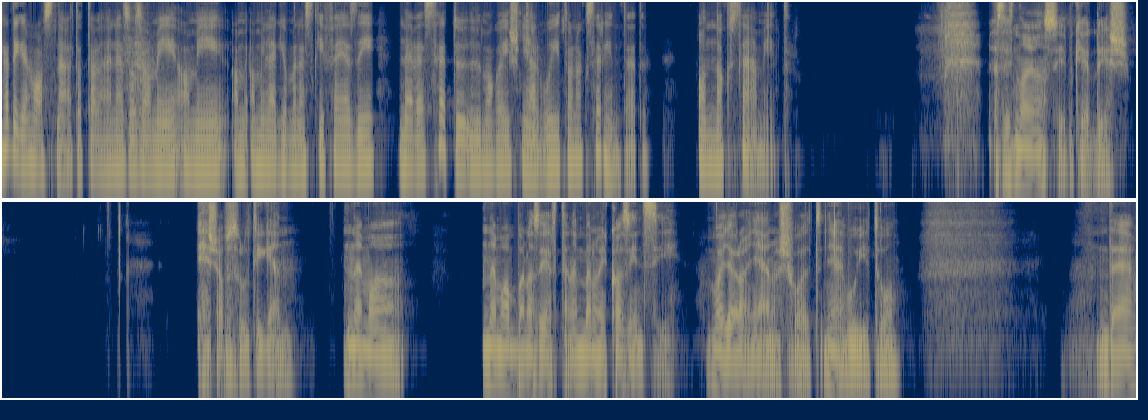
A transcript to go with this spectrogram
hát igen, használta talán ez az, ami, ami, ami legjobban ezt kifejezi. Nevezhető ő maga is nyelvújítónak szerinted? Annak számít? Ez egy nagyon szép kérdés. És abszolút igen. Nem, a, nem abban az értelemben, hogy Kazinci vagy Arany János volt nyelvújító, de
